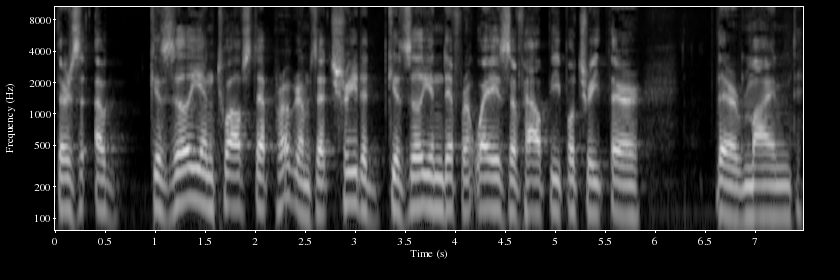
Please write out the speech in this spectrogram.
There's a gazillion 12 step programs that treat a gazillion different ways of how people treat their their mind,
